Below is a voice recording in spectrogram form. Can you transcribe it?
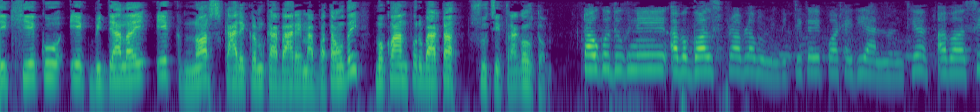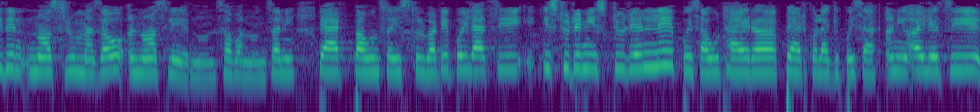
देखिएको एक विद्यालय एक नर्स कार्यक्रमका बारेमा बताउँदै मकवानपुरबाट सुचित्रा गौतम। टाउको दुख्ने अब गर्ल्स प्रब्लम हुने बित्तिकै पठाइदिइहाल्नुहुन्थ्यो। अब सिधै नर्स रुममा जाऊ नर्सले हेर्नुहुन्छ भन्नुहुन्छ नि प्याड पाउँछ स्कुलबाटै। पहिला चाहिँ स्टुडेन्ट स्टुडेन्टले पैसा उठाएर प्याडको लागि पैसा अनि अहिले चाहिँ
